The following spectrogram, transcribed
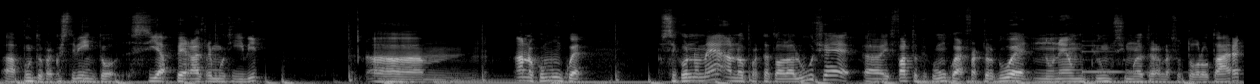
appunto per questo evento sia per altri motivi um, hanno comunque secondo me hanno portato alla luce uh, il fatto che comunque R-Factor 2 non è un, più un simulatore da sottovalutare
